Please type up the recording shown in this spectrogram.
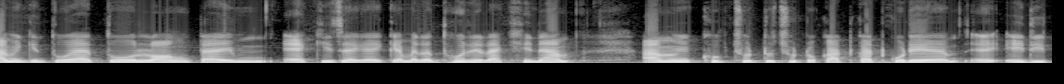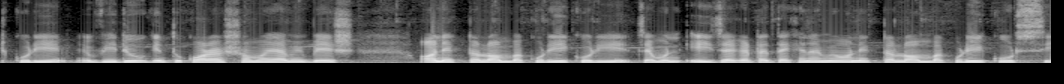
আমি কিন্তু এত লং টাইম একই জায়গায় ক্যামেরা ধরে রাখি না। আমি খুব ছোট্ট ছোট্ট কাট কাট করে এডিট করি। ভিডিও কিন্তু করার সময় আমি বেশ অনেকটা লম্বা করেই করি। যেমন এই জায়গাটা দেখেন, আমি অনেকটা লম্বা করেই করছি।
